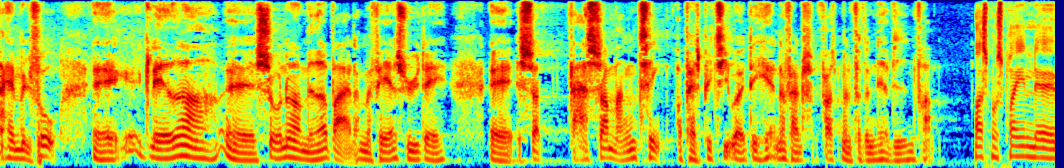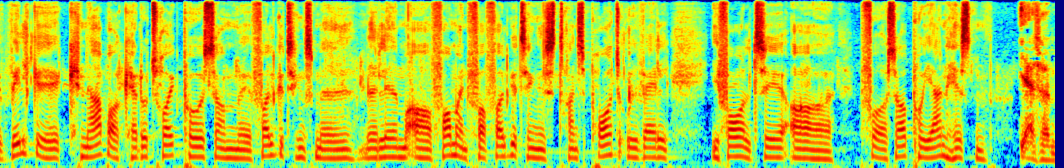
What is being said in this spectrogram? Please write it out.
han vil få øh, gladere, øh, sundere medarbejdere med færre sygedage. Øh, så der er så mange ting og perspektiver i det her, når først man får den her viden frem. Rasmus Breen, øh, hvilke knapper kan du trykke på som øh, folketingsmedlem og formand for Folketingets transportudvalg i forhold til at få os op på jernhesten? Ja, altså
